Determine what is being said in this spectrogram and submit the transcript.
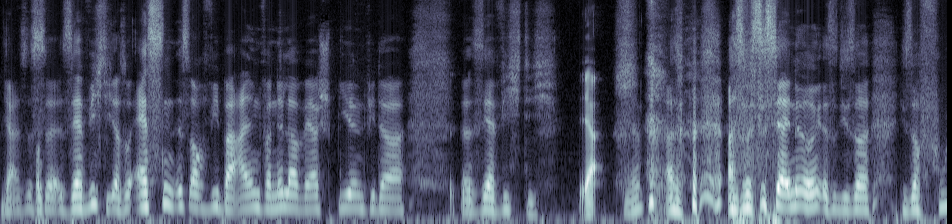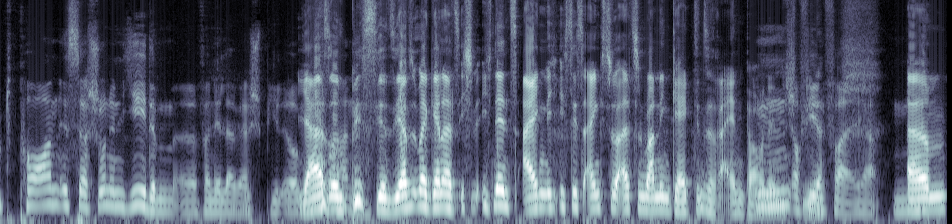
Ja, es ist äh, sehr wichtig. Also Essen ist auch wie bei allen Vanillaware-Spielen wieder äh, sehr wichtig. Ja. Ne? Also, also es ist ja in also dieser, dieser Food Porn ist ja schon in jedem äh, Vanillaware-Spiel irgendwie. Ja, so ein bisschen. Sie haben es immer gerne als, ich, ich nenne es eigentlich, ich sehe es eigentlich so als ein Running Gag, den sie reinbauen. Mm, in die auf jeden Fall, ja. Mm. Ähm,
